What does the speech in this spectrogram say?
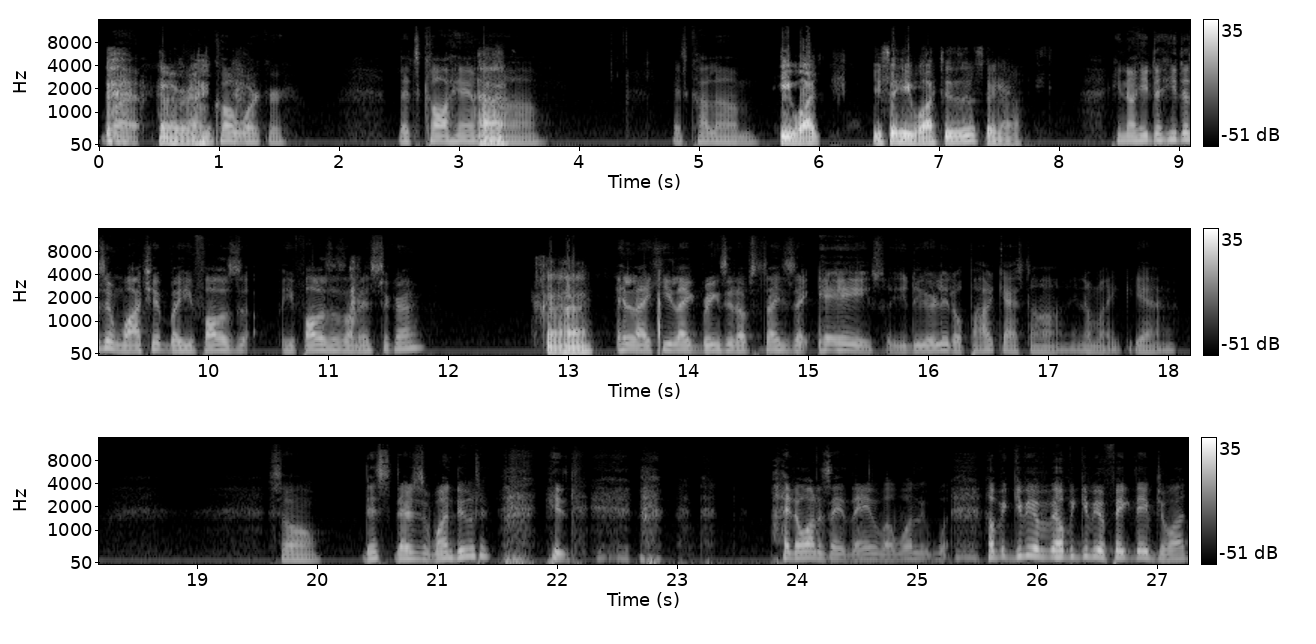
But all have a right, coworker. Let's call him Huh? uh let's call him he watch. You say he watches this or no? you know he do, he doesn't watch it but he follows he follows us on Instagram. Uh-huh. And like he like brings it up sometimes. He's like, "Hey, so you do your little podcast, huh?" And I'm like, "Yeah." So this there's one dude. His I don't want to say his name, but what, what, help me give you a, help me give you a fake name, Jawan.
